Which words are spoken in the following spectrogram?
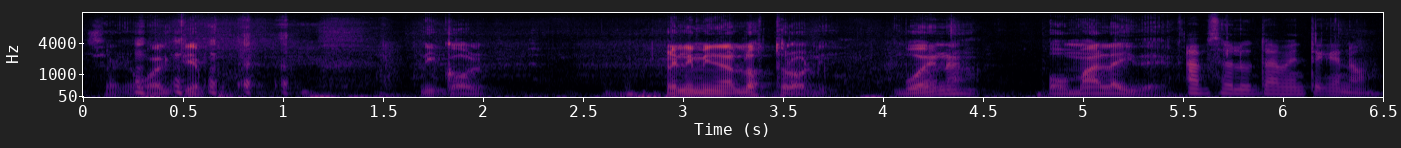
Se acabó el tiempo. Nicole, eliminar los trolleys. ¿Buena o mala idea? Absolutamente que no.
